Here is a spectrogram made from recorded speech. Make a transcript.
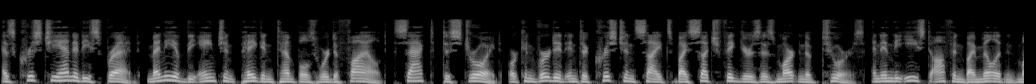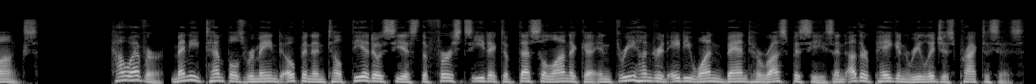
As Christianity spread, many of the ancient pagan temples were defiled, sacked, destroyed, or converted into Christian sites by such figures as Martin of Tours, and in the East often by militant monks. However, many temples remained open until Theodosius I's Edict of Thessalonica in 381 banned haruspices and other pagan religious practices.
